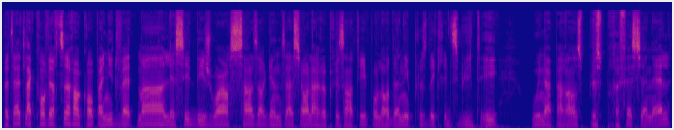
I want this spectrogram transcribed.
Peut-être la convertir en compagnie de vêtements, laisser des joueurs sans organisation la représenter pour leur donner plus de crédibilité ou une apparence plus professionnelle.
